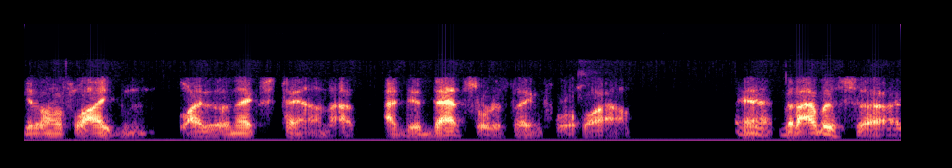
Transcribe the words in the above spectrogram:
get on a flight and fly to the next town. I, I did that sort of thing for a while. And, but I was, uh,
